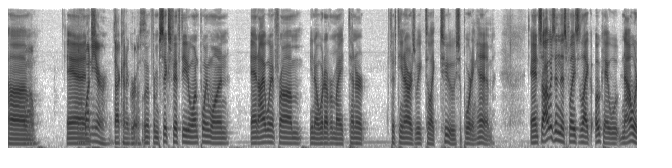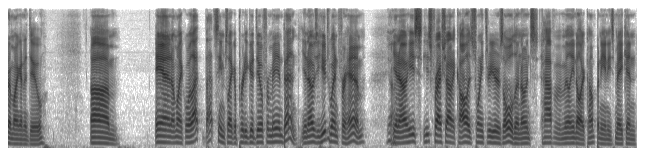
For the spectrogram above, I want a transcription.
Um, wow. And In one year, that kind of growth went from 650 to 1.1, and I went from you know whatever my 10 or 15 hours a week to like two supporting him. And so I was in this place of like, okay, well, now what am I going to do? Um, and I'm like, well, that, that seems like a pretty good deal for me and Ben. You know, it was a huge win for him. Yeah. You know, he's he's fresh out of college, 23 years old, and owns half of a million dollar company, and he's making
